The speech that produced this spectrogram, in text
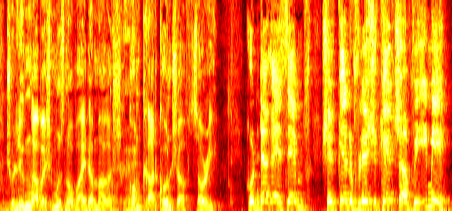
Entschuldigung, aber ich muss noch weitermachen. Kommt grad Kundschaft, sorry. Guten Tag, Herr Senf. Ich hätte gerne eine Flasche Ketchup, wie immer.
